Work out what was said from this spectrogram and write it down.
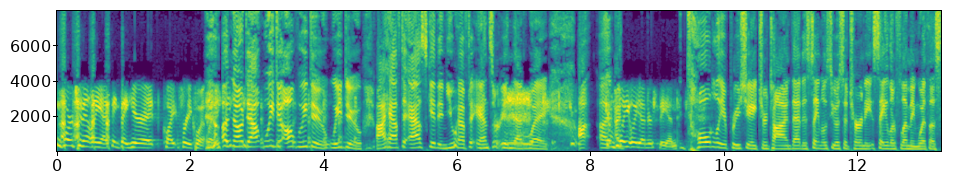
Unfortunately, I think they hear it quite frequently. uh, no doubt, we do. Oh, we do. We do. I have to ask it, and you have to answer in that way. I, Completely I, understand. Totally appreciate your time. That is St. Louis U.S. Attorney Sayler Fleming with us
